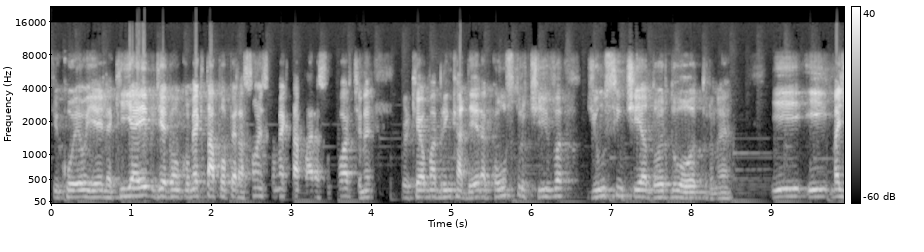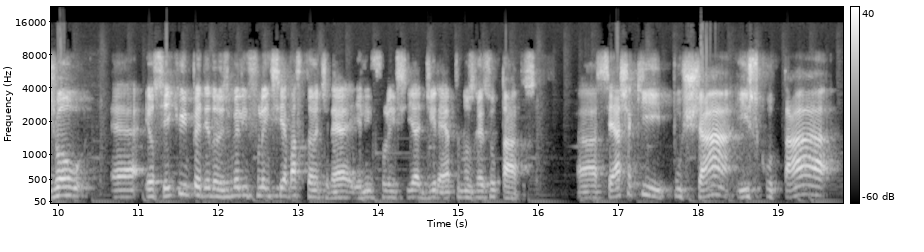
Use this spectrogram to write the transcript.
Ficou eu e ele aqui. E aí, Diegão, como é que tá para operações? Como é que tá para área suporte, né? Porque é uma brincadeira construtiva de um sentir a dor do outro, né? E, e mas, João, é, eu sei que o empreendedorismo ele influencia bastante, né? Ele influencia direto nos resultados. Uh, você acha que puxar e escutar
